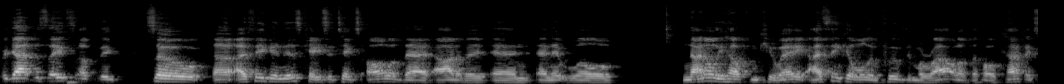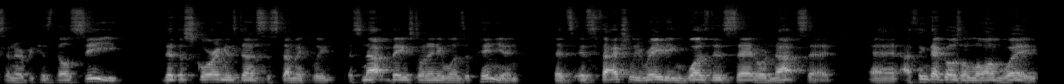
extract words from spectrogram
forgot to say something. So uh, I think in this case, it takes all of that out of it, and and it will not only help from QA. I think it will improve the morale of the whole contact center because they'll see that the scoring is done systemically. It's not based on anyone's opinion it's, it's factually rating was this said or not said. And I think that goes a long way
